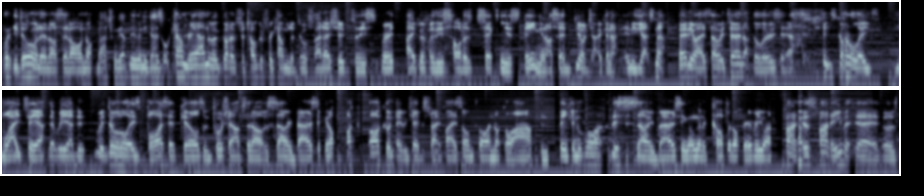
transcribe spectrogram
What are you doing? And I said, Oh, not much. What are you up to? And he goes, Well, come round. We've got a photographer coming to do a photo shoot for this. We're paper for this hottest, sexiest thing. And I said, You're joking, eh? And he goes, No. Anyway, so we turned up to Lou's house. He's got all these weights out that we had to, we're doing all these bicep curls and push ups, and I was so embarrassing. And I, I, I, couldn't even keep a straight face. I'm trying not to laugh and thinking, oh, this is so embarrassing. I'm going to cop it off everyone. Fun. It was funny, but yeah, it was. Uh,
